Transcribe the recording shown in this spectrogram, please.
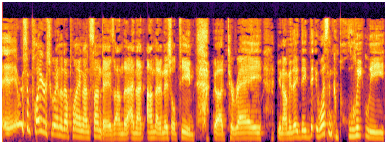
there, were some players who ended up playing on Sundays on the on that on that initial team. Uh, Teray, you know, I mean, they, they, it wasn't completely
